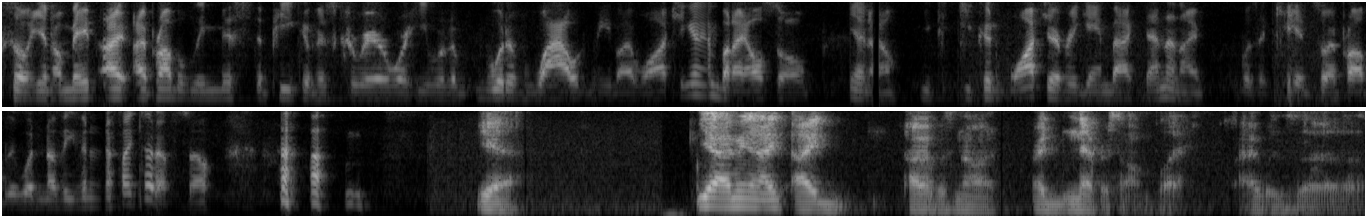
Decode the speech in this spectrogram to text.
so you know, maybe I, I probably missed the peak of his career where he would have would have wowed me by watching him. But I also, you know, you you couldn't watch every game back then, and I was a kid, so I probably wouldn't have even if I could have. So. Yeah. Yeah, I mean, I, I, I was not. I never saw him play. I was uh,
